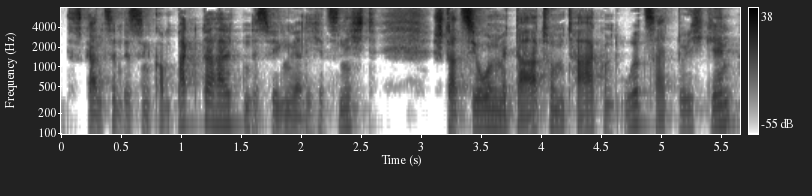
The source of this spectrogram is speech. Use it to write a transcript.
das Ganze ein bisschen kompakter halten, deswegen werde ich jetzt nicht Station mit Datum, Tag und Uhrzeit durchgehen.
